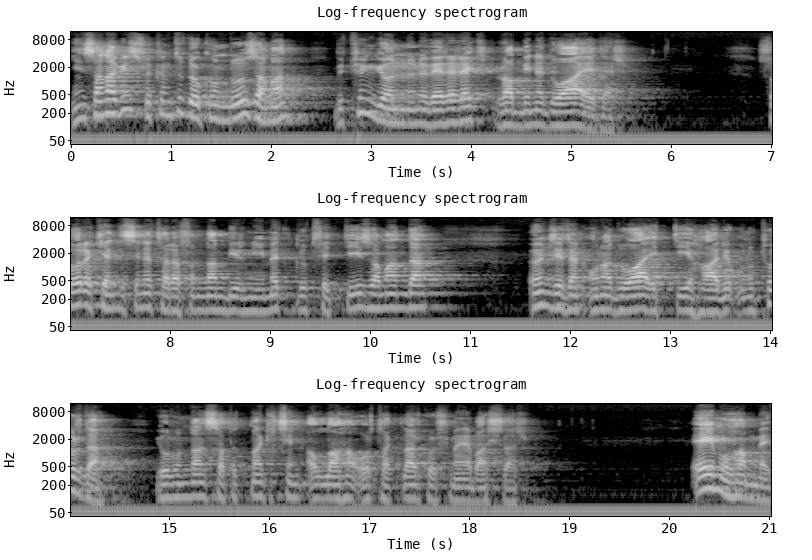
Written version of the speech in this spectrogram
İnsana bir sıkıntı dokunduğu zaman bütün gönlünü vererek Rabbine dua eder. Sonra kendisine tarafından bir nimet lütfettiği zaman da önceden ona dua ettiği hali unutur da yolundan sapıtmak için Allah'a ortaklar koşmaya başlar. Ey Muhammed!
